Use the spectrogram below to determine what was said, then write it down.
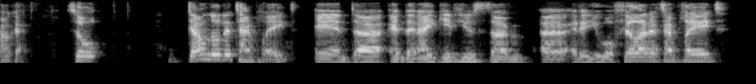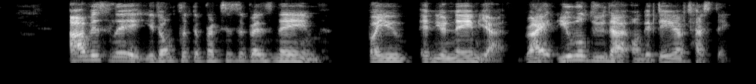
Okay, so download a template and uh, and then I give you some uh, and then you will fill out a template. Obviously, you don't put the participant's name, but you in your name yet, right? You will do that on the day of testing.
